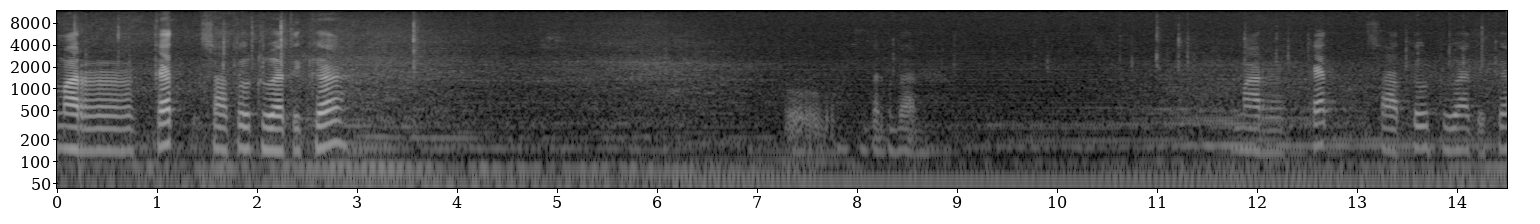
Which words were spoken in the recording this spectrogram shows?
Market 123 market 123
